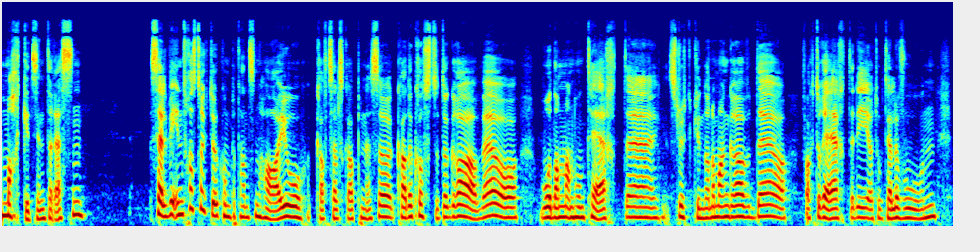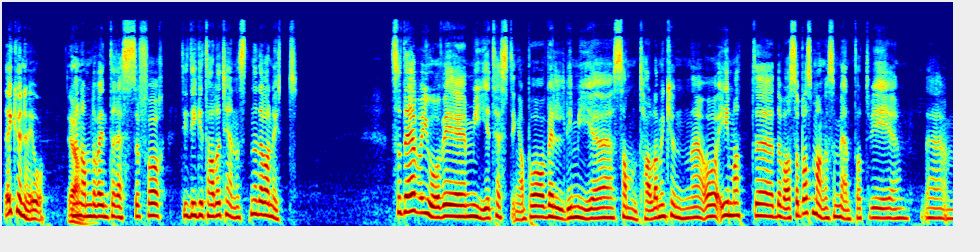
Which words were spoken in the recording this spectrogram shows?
markedsinteressen. Selve infrastrukturkompetansen har jo kraftselskapene, så hva det kostet å grave, og hvordan man håndterte sluttkundene man gravde, og fakturerte de og tok telefonen, det kunne vi jo. Ja. Men om det var interesse for de digitale tjenestene, det var nytt. Så det gjorde vi mye testinger på, og veldig mye samtaler med kundene. Og i og med at eh, det var såpass mange som mente at vi eh,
